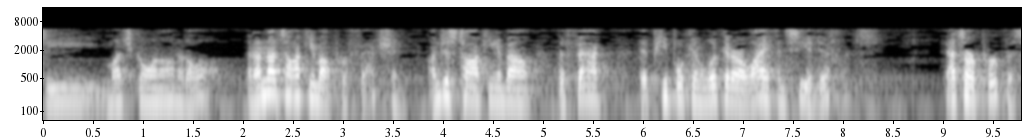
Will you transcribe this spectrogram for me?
see much going on at all? And I'm not talking about perfection. I'm just talking about the fact that people can look at our life and see a difference. That's our purpose.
